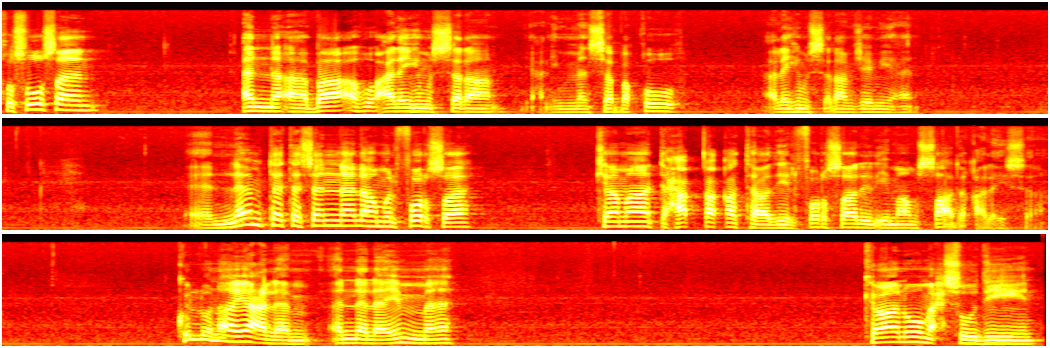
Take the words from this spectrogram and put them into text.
خصوصا أن آباءه عليهم السلام يعني من سبقوه عليهم السلام جميعا لم تتسنى لهم الفرصة كما تحققت هذه الفرصة للإمام الصادق عليه السلام. كلنا يعلم أن الأئمة كانوا محسودين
